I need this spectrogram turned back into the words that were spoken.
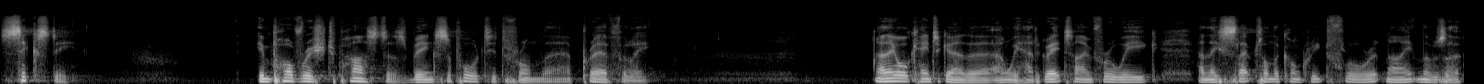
60 impoverished pastors being supported from there prayerfully. And they all came together, and we had a great time for a week. And they slept on the concrete floor at night, and there was a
